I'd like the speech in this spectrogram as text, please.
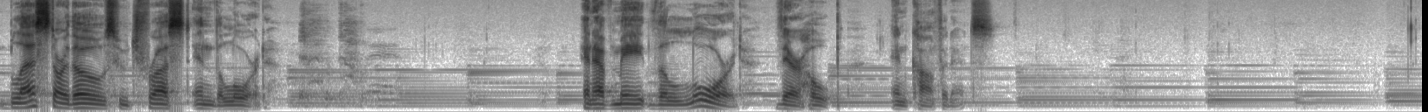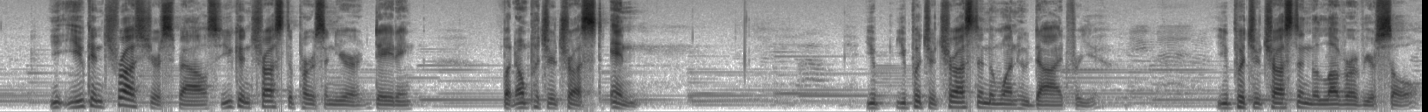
Blessed are those who trust in the Lord and have made the Lord their hope and confidence. You can trust your spouse, you can trust the person you're dating, but don't put your trust in. You, you put your trust in the one who died for you. You put your trust in the lover of your soul.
